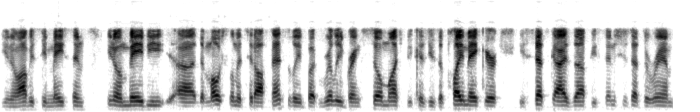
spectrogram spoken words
You know, obviously Mason, you know, maybe uh, the most limited offensively, but really brings so much because he's a playmaker. He sets guys up. He finishes at the rim.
